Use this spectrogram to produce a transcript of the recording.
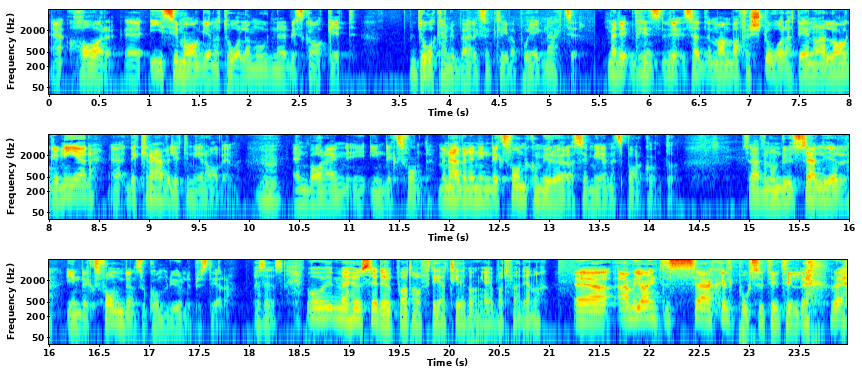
eh, har eh, is i magen och tålamod när det blir skakigt. Då kan du börja liksom kliva på egna aktier. Men det finns, så att man bara förstår att det är några lager ner. Eh, det kräver lite mer av en. Mm. Än bara en indexfond. Men även en indexfond kommer ju röra sig mer än ett sparkonto. Så även om du säljer indexfonden så kommer du underprestera. Precis. Och, men hur ser du på att ha fler tillgångar i portföljerna? Eh, jag är inte särskilt positiv till det.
